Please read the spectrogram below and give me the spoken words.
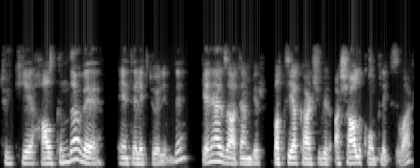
Türkiye halkında ve entelektüelinde genel zaten bir batıya karşı bir aşağılık kompleksi var.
